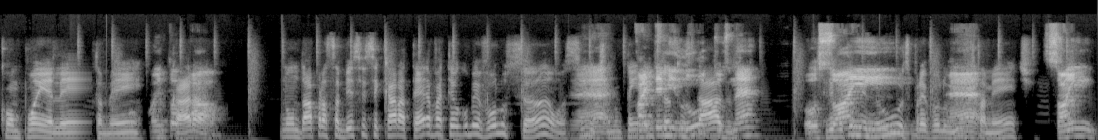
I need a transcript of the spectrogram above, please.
Compõe elenco também. Compõe total. Cara, não dá para saber se esse cara até vai ter alguma evolução, assim, é, não tem vai ter minutos, dados. né? Ou só em minutos para evoluir é, justamente. Só em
